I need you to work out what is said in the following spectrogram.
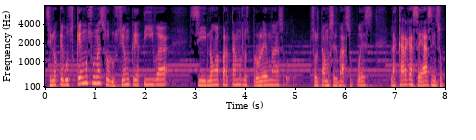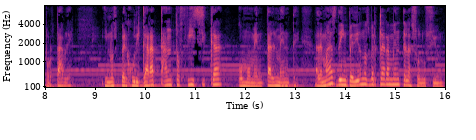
sino que busquemos una solución creativa. Si no apartamos los problemas, soltamos el vaso, pues la carga se hace insoportable y nos perjudicará tanto física como mentalmente, además de impedirnos ver claramente la solución.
